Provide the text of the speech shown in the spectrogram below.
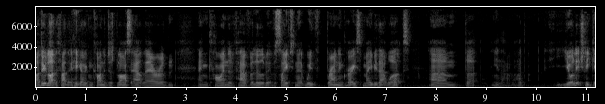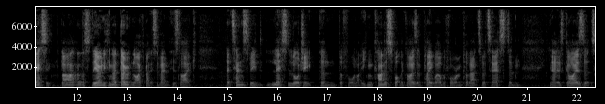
I do like the fact that Higgo can kind of just blast it out there and and kind of have a little bit of a safety net with Branden Grace. Maybe that works. Um, but you know, I, you're literally guessing. Like I, that's the only thing I don't like about this event is like there tends to be less logic than before. Like you can kind of spot the guys that play well before and put that to a test, and you know there's guys that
